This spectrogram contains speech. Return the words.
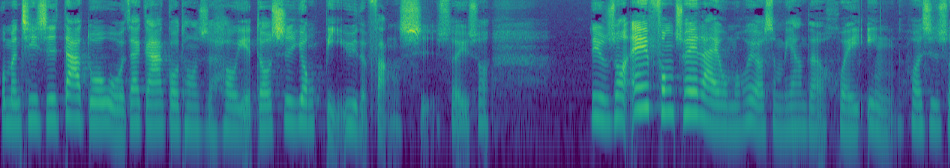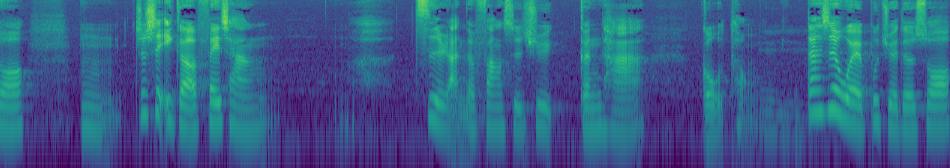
我们其实大多我在跟他沟通的时候，也都是用比喻的方式。所以说，例如说，哎，风吹来，我们会有什么样的回应，或是说。嗯，就是一个非常自然的方式去跟他沟通，但是我也不觉得说，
